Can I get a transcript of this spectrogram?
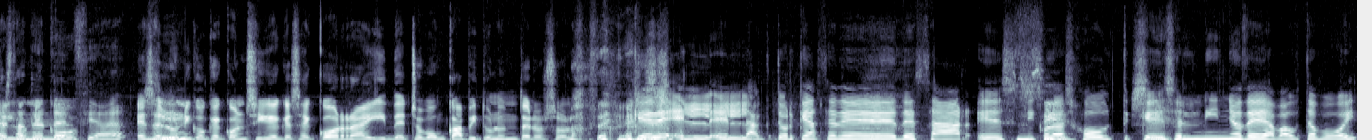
es el único, ¿eh? Es el único que consigue que se corra y de hecho va un capítulo entero solo. de- Que el, el actor que hace de, de Zar es Nicholas Sí. Holt, que es el niño de About a Boy,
